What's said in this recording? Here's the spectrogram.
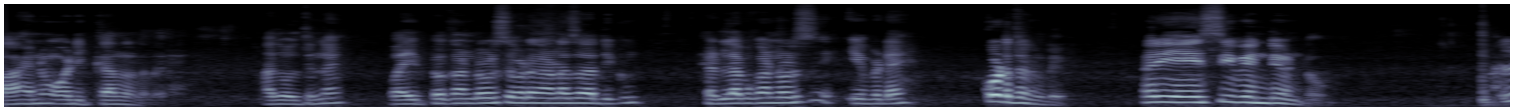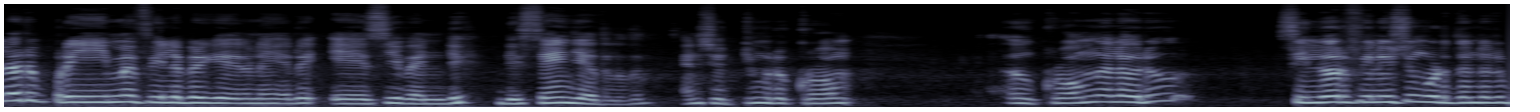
വാഹനം ഓടിക്കുക എന്നുള്ളത് അതുപോലെ തന്നെ വൈപ്പ് കൺട്രോൾസ് ഇവിടെ കാണാൻ സാധിക്കും. ഹെഡ്ലാമ്പ് കൺട്രോൾസ് ഇവിടെ കൊടുത്തിട്ടുണ്ട്. ഒരു എ സി വെന്റ് ഉണ്ടോ നല്ലൊരു പ്രീമിയം ഫീൽ ചെയ്തിട്ടുണ്ട് ഒരു എ സി വെന്റ് ഡിസൈൻ ചെയ്തിട്ടുള്ളത്. അതിന് ചുറ്റും ഒരു ക്രോം ക്രോം നല്ല ഒരു സിൽവർ ഫിനിഷും കൊടുത്തിട്ടുണ്ട്. ഒരു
